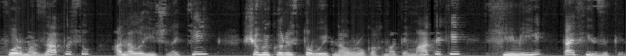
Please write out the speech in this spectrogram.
Форма запису аналогічна тій, що використовують на уроках математики, хімії та фізики.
